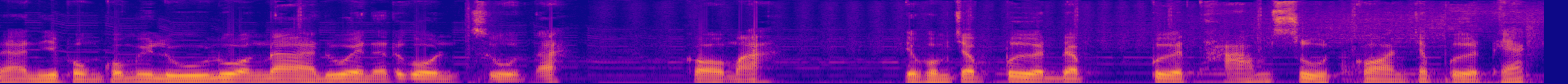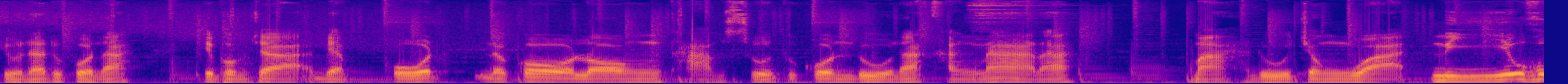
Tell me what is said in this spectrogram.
นะ อันนี้ผมก็ไม่รู้ล่วงหน้าด้วยนะทุกคนสูตรนะ ก็มา เดี๋ยวผมจะเปิดแบบเปิดถามสูตรก่อนจะเปิดแพ็คอยู่นะทุกคนนะเดี๋ยวผมจะแบบโพสแล้วก็ลองถามสูตรทุกคนดูนะครั้งหน้านะ มาดูจังหวะหนีโอ้โห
